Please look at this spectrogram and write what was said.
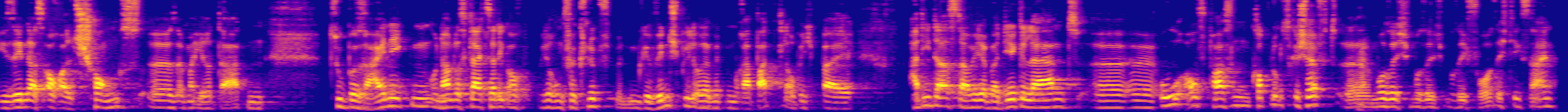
Die sehen das auch als Chance, äh, sag mal, ihre Daten zu bereinigen und haben das gleichzeitig auch wiederum verknüpft mit einem Gewinnspiel oder mit einem Rabatt, glaube ich, bei Adidas. Da habe ich ja bei dir gelernt, äh, äh oh, aufpassen, Kopplungsgeschäft, äh, muss, ich, muss, ich, muss ich vorsichtig sein.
